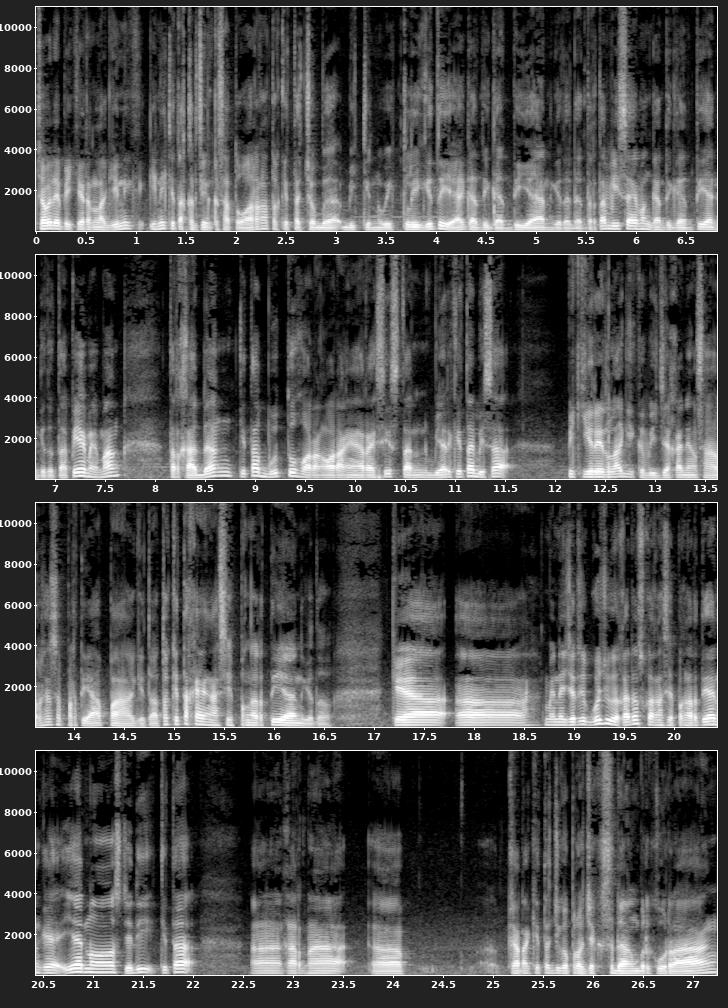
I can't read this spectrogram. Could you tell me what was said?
coba deh pikiran lagi ini ini kita kerjain ke satu orang atau kita coba bikin weekly gitu ya ganti-gantian gitu. Dan ternyata bisa emang ganti-gantian gitu. Tapi ya memang terkadang kita butuh orang-orang yang resisten biar kita bisa pikirin lagi kebijakan yang seharusnya seperti apa gitu. Atau kita kayak ngasih pengertian gitu kayak uh, manajer gue juga kadang suka ngasih pengertian kayak iya nos jadi kita uh, karena uh, karena kita juga project sedang berkurang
